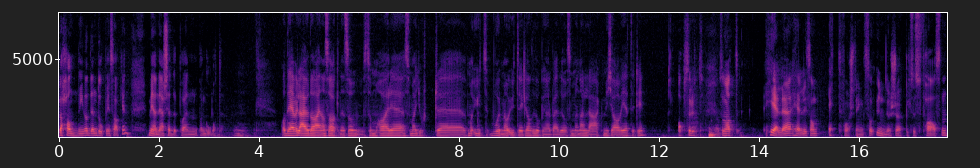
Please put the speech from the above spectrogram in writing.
behandlingen av den dopingsaken mener jeg skjedde på en, på en god måte. Mm. Og det er vel da en av sakene som, som, har, eh, som har, gjort, eh, som har ut, vært med å utvikle antidopingarbeidet, og som en har lært mye av i ettertid. Absolutt. Sånn at hele, hele liksom etterforsknings- og undersøkelsesfasen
